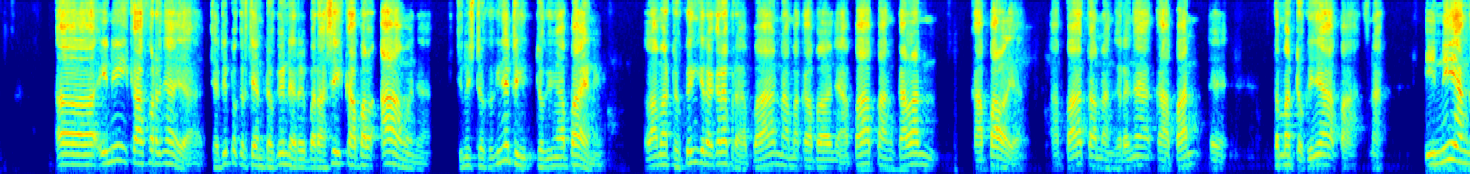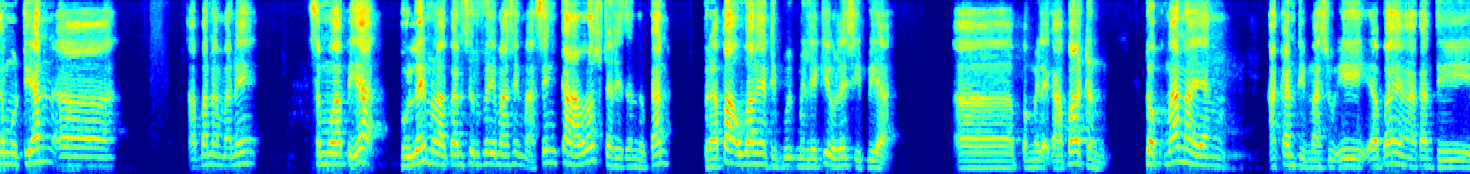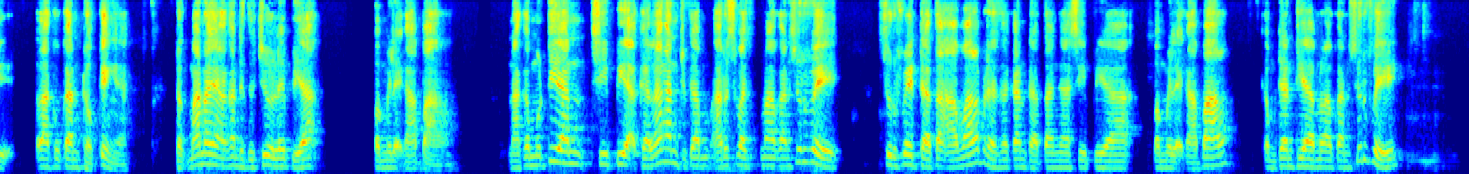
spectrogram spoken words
eh, ini covernya ya. Jadi pekerjaan docking dari reparasi kapal A namanya. Jenis dockingnya di docking apa ini? Lama docking kira-kira berapa? Nama kapalnya apa? Pangkalan kapal ya. Apa? Tahun anggarannya kapan? Eh, tempat dockingnya apa? Nah, ini yang kemudian eh, apa namanya? Semua pihak boleh melakukan survei masing-masing kalau sudah ditentukan berapa uang yang dimiliki oleh si pihak eh, pemilik kapal dan dok mana yang akan dimasuki apa yang akan dilakukan docking ya. Dok mana yang akan dituju oleh pihak pemilik kapal. Nah, kemudian si pihak galangan juga harus melakukan survei. Survei data awal berdasarkan datanya si pihak pemilik kapal, kemudian dia melakukan survei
